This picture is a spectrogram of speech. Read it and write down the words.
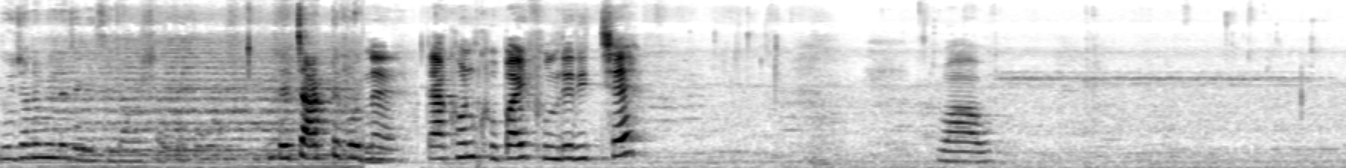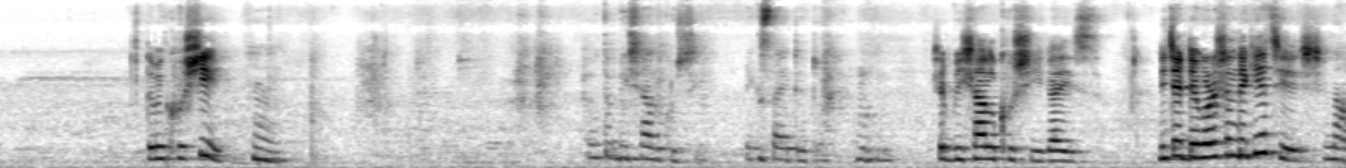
দুইজনে মিলে জেগেছিল আমার সাথে। সে চারটে পর্যন্ত। তো এখন খুপাই ফুল দিয়ে দিচ্ছে। ওয়াও। তুমি খুশি? হুম। আমি তো বিশাল খুশি এক্সাইটেড সে বিশাল খুশি গাইস নিচের ডেকোরেশন দেখিয়েছিস? না।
